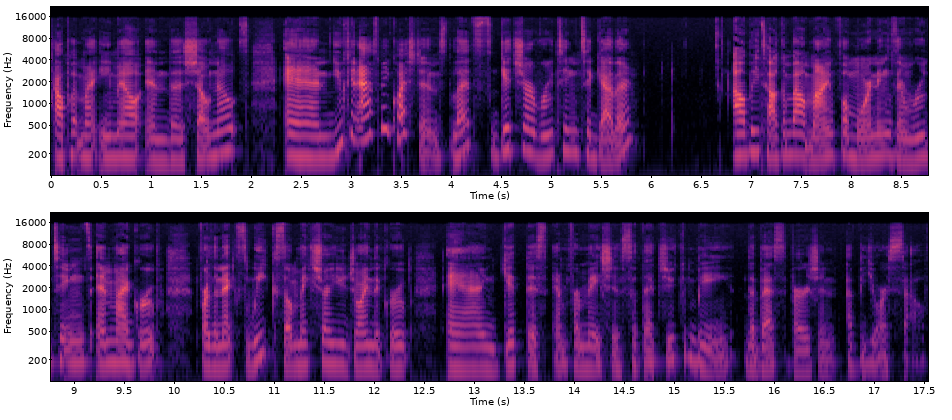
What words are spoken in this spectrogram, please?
I'll put my email in the show notes and you can ask me questions. Let's get your routine together. I'll be talking about mindful mornings and routines in my group for the next week. So make sure you join the group and get this information so that you can be the best version of yourself.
